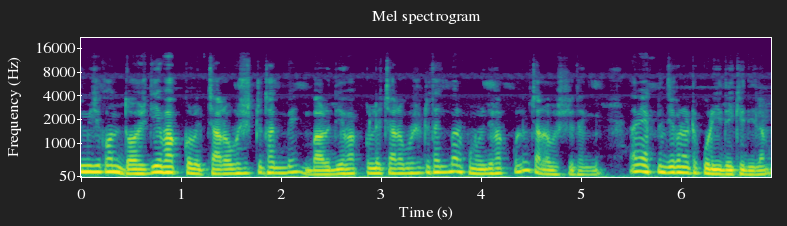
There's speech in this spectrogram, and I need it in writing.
তুমি যখন দশ দিয়ে ভাগ করবে, চার অবশিষ্ট থাকবে, বারো দিয়ে ভাগ করলে চার অবশিষ্ট থাকবে আর পনেরো দিয়ে ভাগ করলে চার অবশিষ্ট থাকবে। আমি একটা যে কোনো একটা করিয়ে দেখিয়ে দিলাম।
